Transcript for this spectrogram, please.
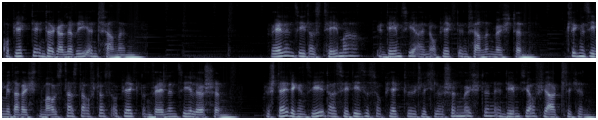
Objekte in der Galerie entfernen. Wählen Sie das Thema indem Sie ein Objekt entfernen möchten. Klicken Sie mit der rechten Maustaste auf das Objekt und wählen Sie Löschen. Bestätigen Sie, dass Sie dieses Objekt wirklich löschen möchten, indem Sie auf Ja klicken.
